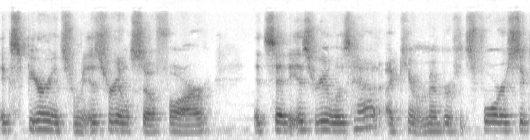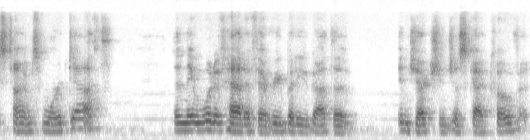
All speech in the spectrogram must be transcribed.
experience from Israel so far. It said Israel has had, I can't remember if it's four or six times more death than they would have had if everybody who got the injection just got COVID.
